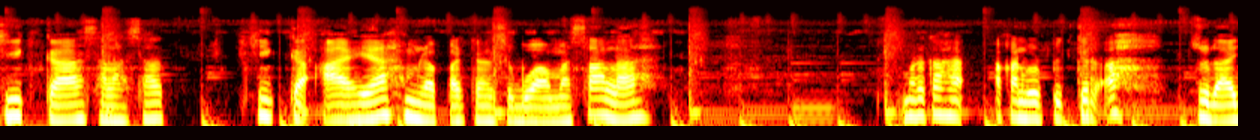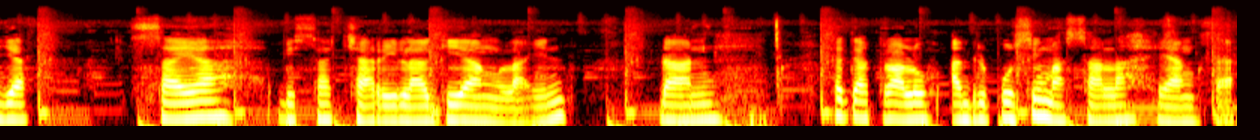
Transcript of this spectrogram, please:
jika salah satu jika ayah mendapatkan sebuah masalah mereka akan berpikir ah sudah aja saya bisa cari lagi yang lain dan saya tidak terlalu ambil pusing masalah yang saya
